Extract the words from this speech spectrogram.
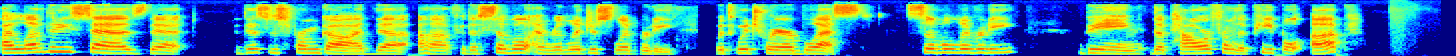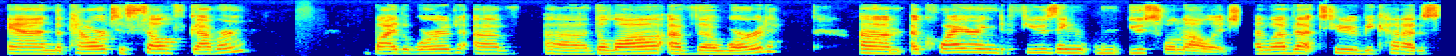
I love that he says that this is from God the uh, for the civil and religious liberty with which we are blessed. Civil liberty being the power from the people up and the power to self govern by the word of uh, the law of the word, um, acquiring, diffusing useful knowledge. I love that too because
